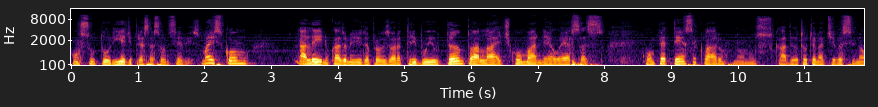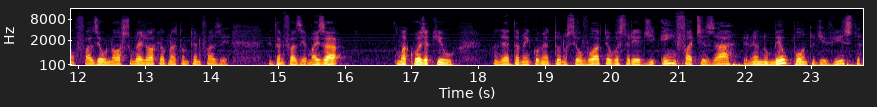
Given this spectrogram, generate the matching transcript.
consultoria, de prestação de serviço. Mas como a lei, no caso a medida provisória, atribuiu tanto à Light como à ANEL essas competências, claro, não nos cabe outra alternativa senão fazer o nosso melhor, que é o que nós estamos tentando fazer. Tentando fazer. Mas a, uma coisa que o André também comentou no seu voto, eu gostaria de enfatizar, pelo menos no meu ponto de vista,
